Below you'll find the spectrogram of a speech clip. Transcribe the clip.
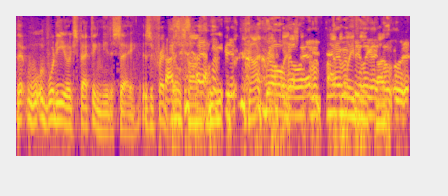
That, what are you expecting me to say? Is it Fred I, Phillips? I have Not no, Fred no. I have a, I have a feeling I know who it.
